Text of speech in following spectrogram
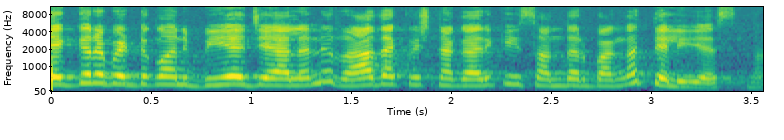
దగ్గర పెట్టుకొని బిఏ చేయాలని రాధాకృష్ణ గారికి ఈ సందర్భంగా తెలియజేస్తున్నాను.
